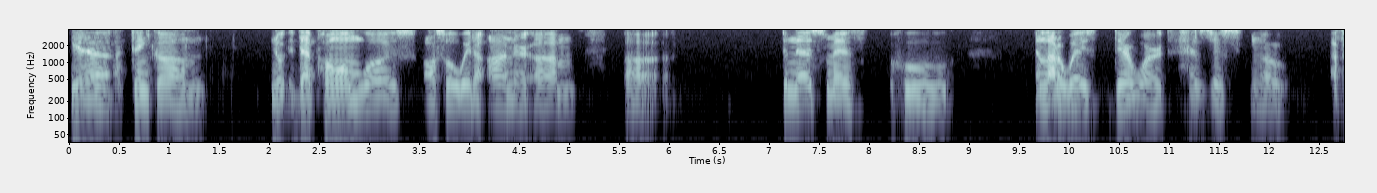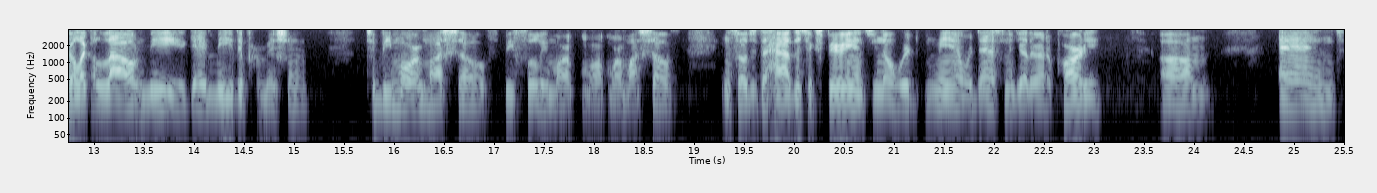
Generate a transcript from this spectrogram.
Yeah, I think um, you know that poem was also a way to honor um, uh, Danez Smith, who, in a lot of ways, their work has just you know I feel like allowed me, gave me the permission to be more of myself, be fully more, more, more myself. And so just to have this experience, you know, we're me and we're dancing together at a party. Um, and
